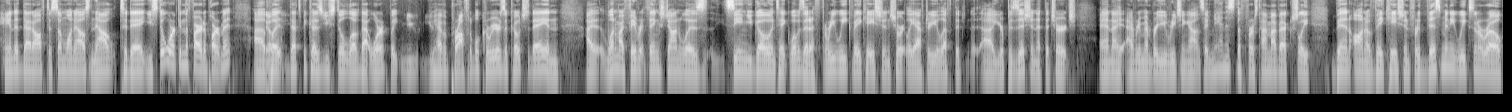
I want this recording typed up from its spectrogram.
Handed that off to someone else. Now, today, you still work in the fire department, uh, yep. but that's because you still love that work. But you you have a profitable career as a coach today, and I one of my favorite things, Jon, was seeing you go and take what was it a three week vacation shortly after you left the uh, your position at the church and I, I remember you reaching out and say, man, this is the first time I've actually been on a vacation for this many weeks in a row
